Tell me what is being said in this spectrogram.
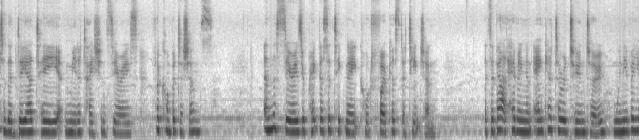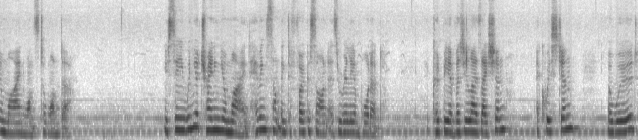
to the DRT meditation series for competitions. In this series, you practice a technique called focused attention. It's about having an anchor to return to whenever your mind wants to wander. You see, when you're training your mind, having something to focus on is really important. It could be a visualization, a question, a word,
